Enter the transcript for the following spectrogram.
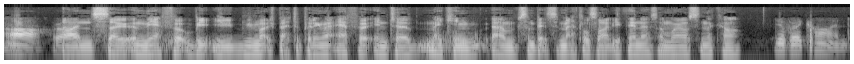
Ah, right. And so, and the effort would be, you'd be much better putting that effort into making um, some bits of metal slightly thinner somewhere else in the car. You're very kind.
